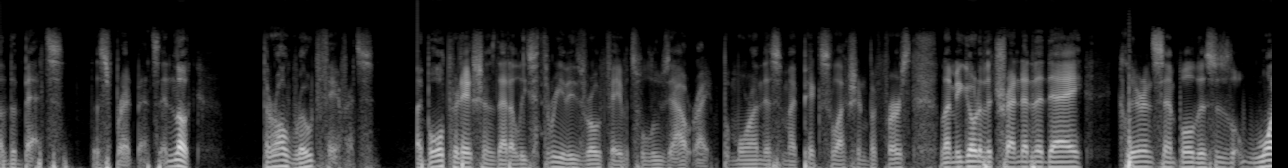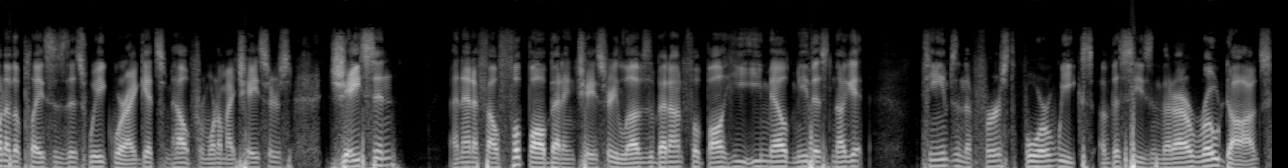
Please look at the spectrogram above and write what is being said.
of the bets, the spread bets. And look, they're all road favorites. My bold prediction is that at least three of these road favorites will lose outright. But more on this in my pick selection. But first, let me go to the trend of the day. Clear and simple. This is one of the places this week where I get some help from one of my chasers, Jason, an NFL football betting chaser. He loves to bet on football. He emailed me this nugget. Teams in the first four weeks of the season that are road dogs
